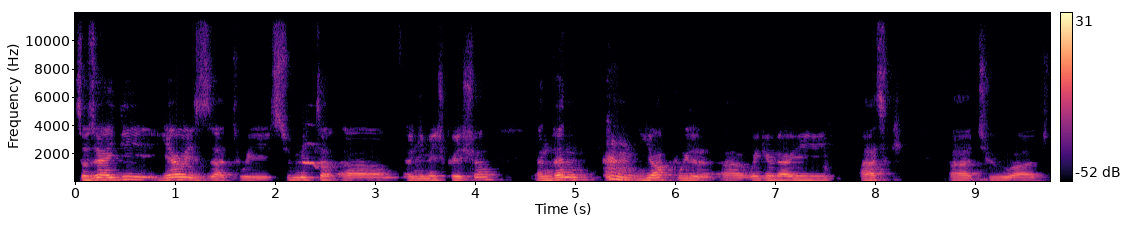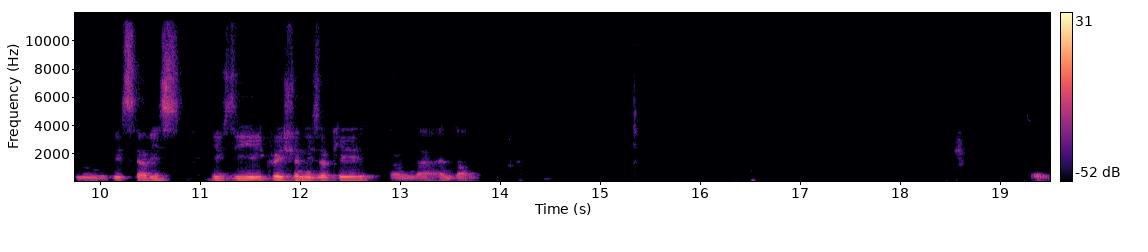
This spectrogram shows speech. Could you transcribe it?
So the idea here is that we submit uh, um, an image creation and then Yorc will uh, regularly ask uh, to uh, to this service if the creation is okay and, and done. So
